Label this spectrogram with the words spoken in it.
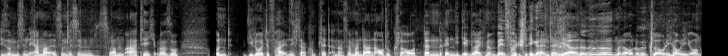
die so ein bisschen ärmer ist, so ein bisschen slumartig oder so. Und die Leute verhalten sich da komplett anders. Wenn man da ein Auto klaut, dann rennen die dir gleich mit einem Baseballschläger hinterher und äh, mein Auto geklaut, ich hau dich um.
